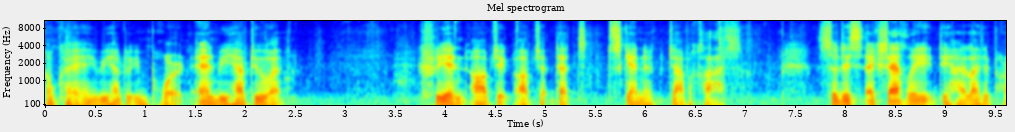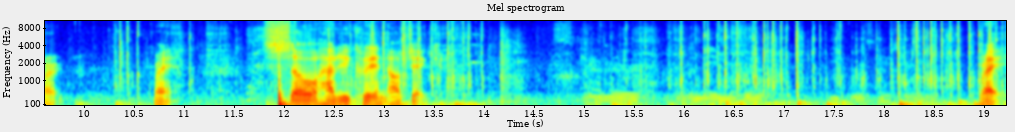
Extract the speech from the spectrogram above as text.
Okay, we have to import and we have to create an object object that scanner Java class. So this is exactly the highlighted part, right? So how do you create an object? Right.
